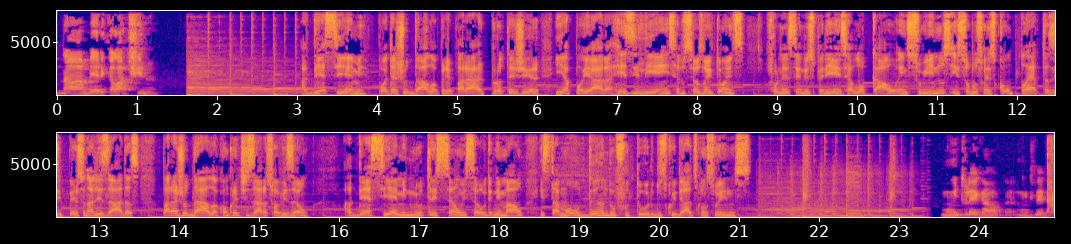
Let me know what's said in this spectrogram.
na América Latina. A DSM pode ajudá-lo a preparar, proteger e apoiar a resiliência dos seus leitões, fornecendo experiência local em suínos e soluções completas e personalizadas para ajudá-lo a concretizar a sua visão. A DSM Nutrição e Saúde Animal está moldando o futuro dos cuidados com suínos. Muito legal, cara, muito legal.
